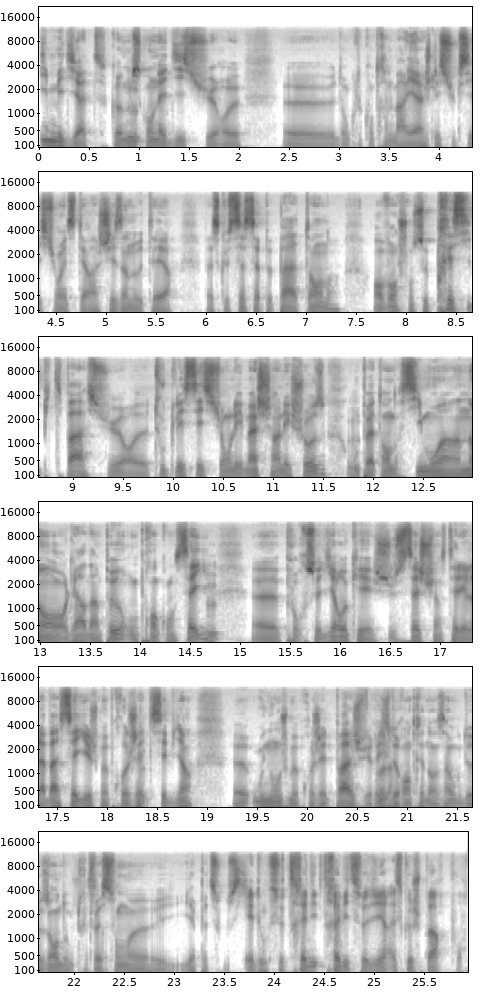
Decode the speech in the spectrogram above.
immédiates, comme Mm. ce qu'on a dit sur euh, euh, donc le contrat de mariage, les successions, etc., chez un notaire, parce que ça, ça peut pas attendre. En revanche, on se précipite pas sur euh, toutes les sessions, les machins, les choses. On Mm. peut attendre six mois, un an, on regarde un peu, on prend conseil Mm. euh, pour se dire, ok, je sais, je suis installé là-bas, ça y est, je me projette, Mm. c'est bien. Ou non, je me projette pas, je risque Voilà. de rentrer dans un ou deux ans, donc de toute ça. façon, il n'y a pas de souci. Et donc se très, très vite se dire est-ce que je pars pour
